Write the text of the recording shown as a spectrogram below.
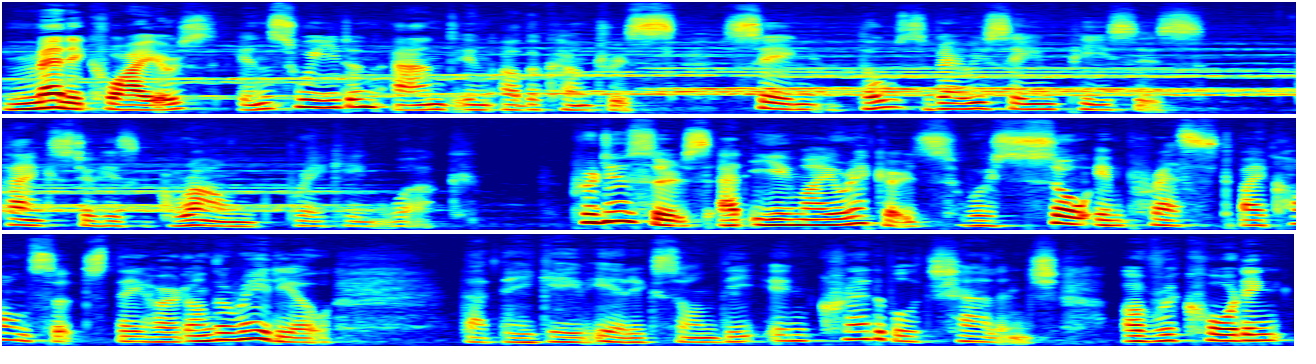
many choirs in Sweden and in other countries sing those very same pieces thanks to his groundbreaking work. Producers at EMI Records were so impressed by concerts they heard on the radio that they gave Ericson the incredible challenge of recording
